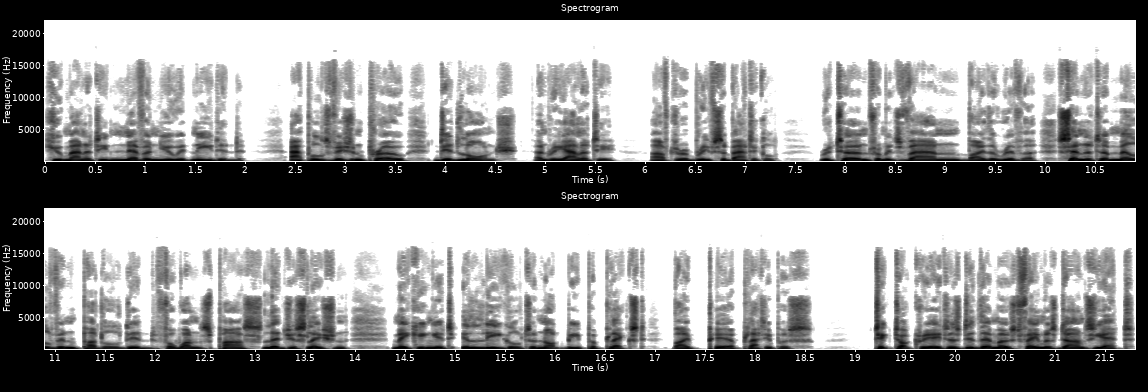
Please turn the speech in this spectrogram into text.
humanity never knew it needed. Apple's Vision Pro did launch, and reality, after a brief sabbatical, returned from its van by the river. Senator Melvin Puddle did, for once, pass legislation making it illegal to not be perplexed by pear platypus. TikTok creators did their most famous dance yet,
